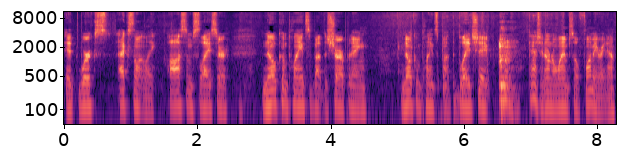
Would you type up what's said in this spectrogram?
It works excellently. Awesome slicer. No complaints about the sharpening. No complaints about the blade shape. Gosh, I don't know why I'm so flummy right now.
